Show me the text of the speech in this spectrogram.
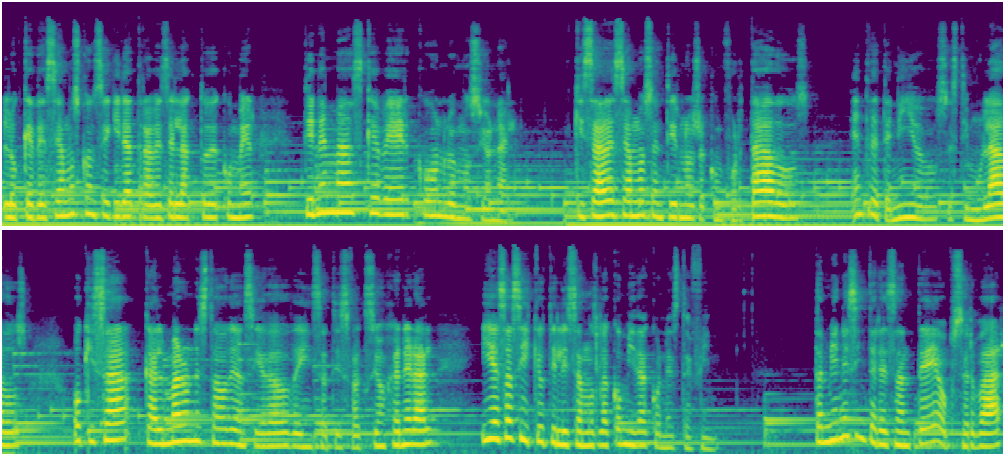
lo que deseamos conseguir a través del acto de comer tiene más que ver con lo emocional. Quizá deseamos sentirnos reconfortados, entretenidos, estimulados, o quizá calmar un estado de ansiedad o de insatisfacción general, y es así que utilizamos la comida con este fin. También es interesante observar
